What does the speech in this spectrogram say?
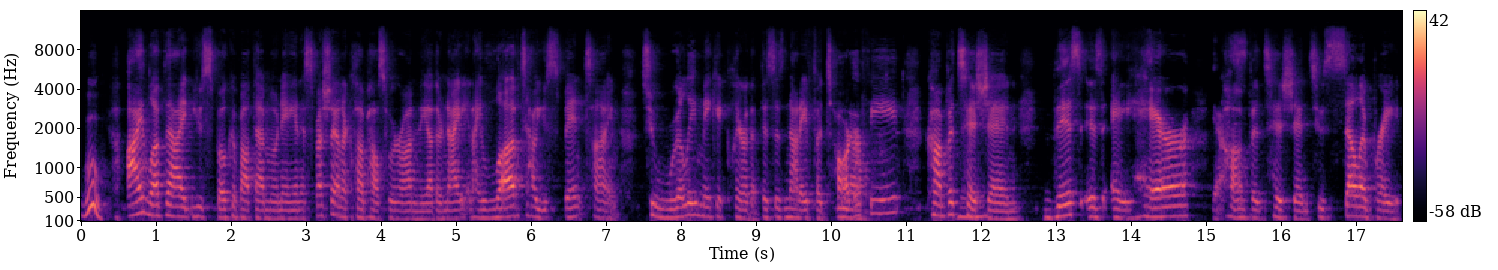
Woo. I love that you spoke about that, Monae, and especially on a clubhouse we were on the other night. And I loved how you spent time to really make it clear that this is not a photography no. competition. Mm-hmm. This is a hair yes. competition to celebrate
